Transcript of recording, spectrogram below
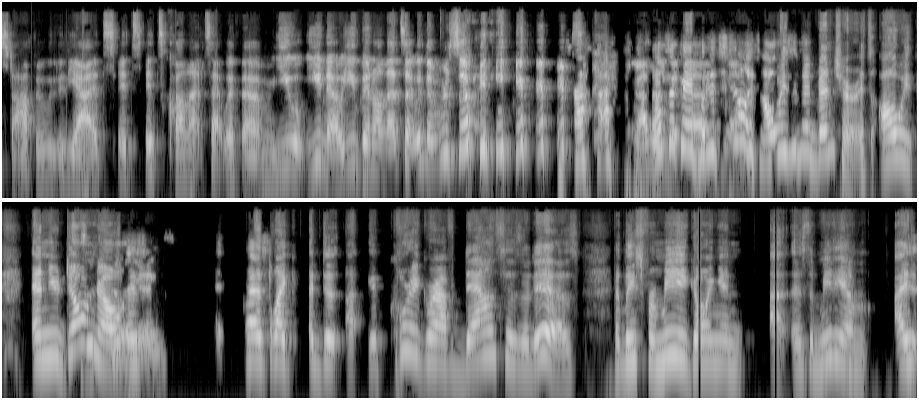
stop. It, yeah, it's it's it's cool on that set with them. You you know you've been on that set with them for so many years. that's okay, but it's yeah. still it's always an adventure. It's always and you don't it know as, as like a, a, choreographed dance as it is. At least for me, going in uh, as a medium, I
